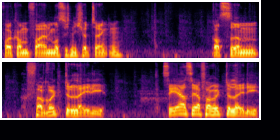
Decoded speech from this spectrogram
Vollkommen fein, muss ich nicht tanken. Trotzdem, verrückte Lady. Sehr, sehr verrückte Lady.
